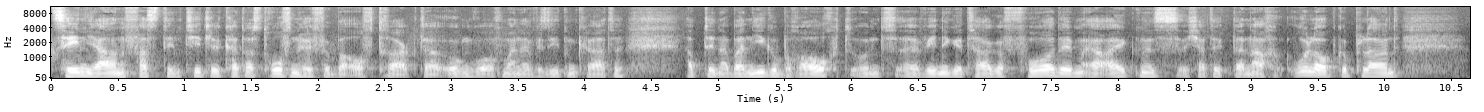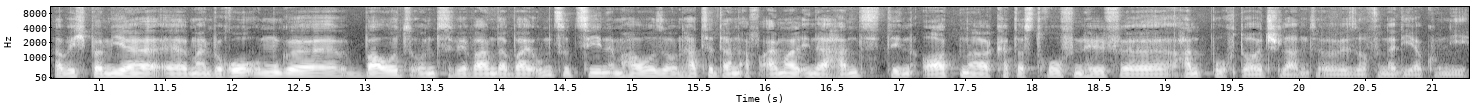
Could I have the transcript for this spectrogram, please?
zehn Jahren fast den Titel Katastrophenhilfebeauftragter irgendwo auf meiner Visitenkarte, habe den aber nie gebraucht und äh, wenige Tage vor dem Ereignis, ich hatte danach Urlaub geplant, habe ich bei mir äh, mein Büro umgebaut und wir waren dabei umzuziehen im Hause und hatte dann auf einmal in der Hand den Ordner Katastrophenhilfe Handbuch Deutschland, so von der Diakonie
